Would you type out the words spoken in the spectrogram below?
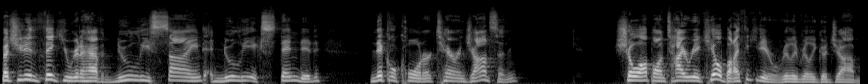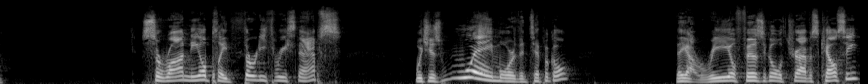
Bet you didn't think you were going to have newly signed and newly extended nickel corner Taron Johnson show up on Tyreek Hill, but I think he did a really, really good job. Siran Neal played 33 snaps, which is way more than typical. They got real physical with Travis Kelce,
